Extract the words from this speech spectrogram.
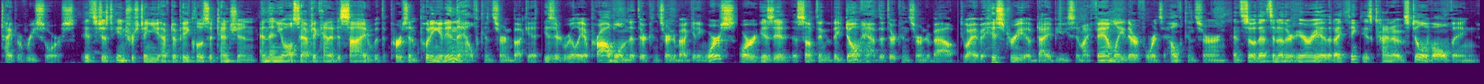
type of resource. It's just interesting. You have to pay close attention. And then you also have to kind of decide with the person putting it in the health concern bucket is it really a problem that they're concerned about getting worse? Or is it something that they don't have that they're concerned about? About do I have a history of diabetes in my family? Therefore, it's a health concern. And so that's another area that I think is kind of still evolving.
